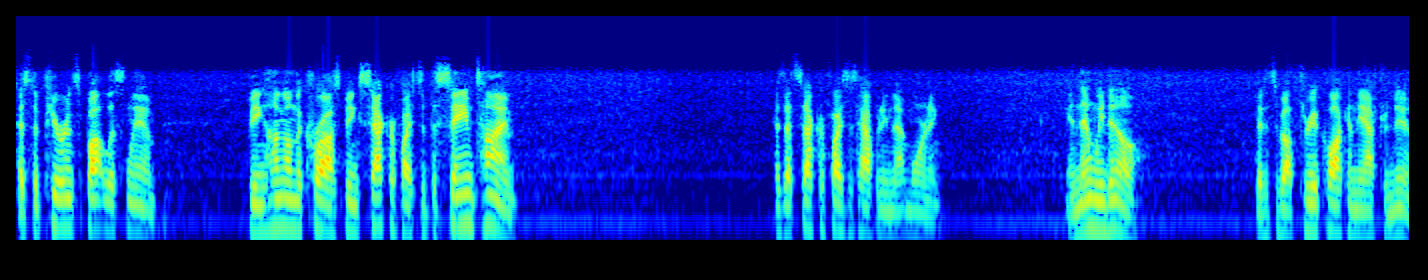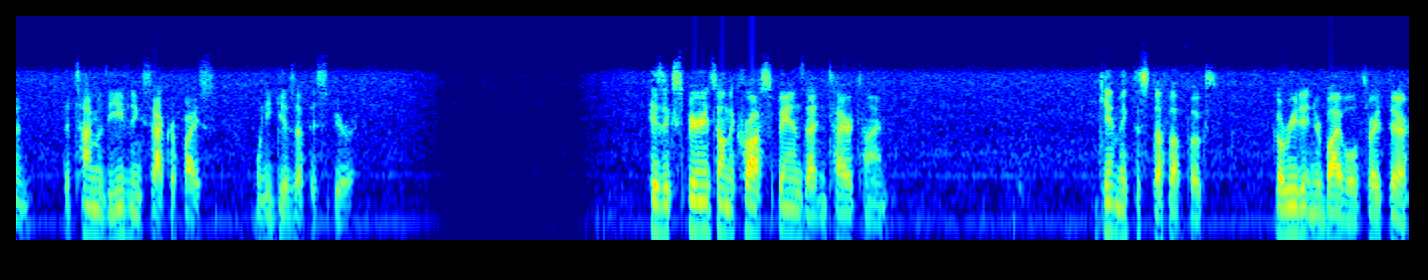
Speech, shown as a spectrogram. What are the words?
as the pure and spotless Lamb, being hung on the cross, being sacrificed at the same time as that sacrifice is happening that morning. And then we know that it's about 3 o'clock in the afternoon, the time of the evening sacrifice, when he gives up his spirit. His experience on the cross spans that entire time. You can't make this stuff up, folks. Go read it in your Bible, it's right there.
